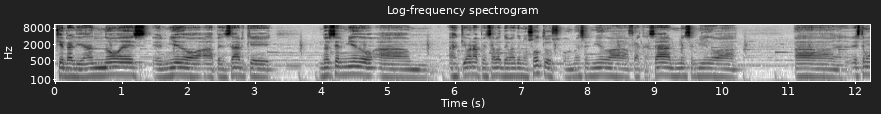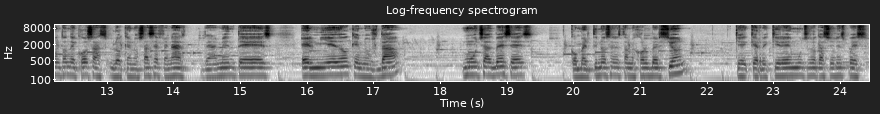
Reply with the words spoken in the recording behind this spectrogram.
que en realidad no es el miedo a pensar que no es el miedo a, a qué van a pensar los demás de nosotros, o no es el miedo a fracasar, no es el miedo a, a este montón de cosas lo que nos hace frenar. Realmente es el miedo que nos da muchas veces convertirnos en esta mejor versión que, que, requiere en muchas ocasiones pues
